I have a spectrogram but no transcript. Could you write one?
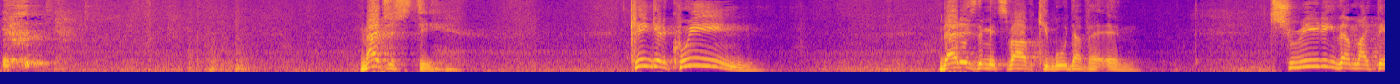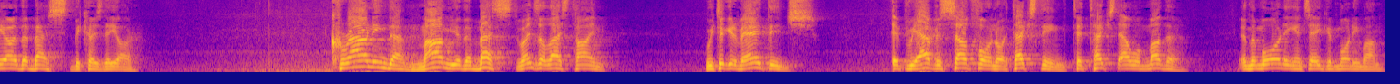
Majesty, king and queen that is the mitzvah of kibud avim. Treating them like they are the best because they are. Crowning them, mom, you're the best. When's the last time we took advantage, if we have a cell phone or texting, to text our mother in the morning and say, Good morning, mom.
